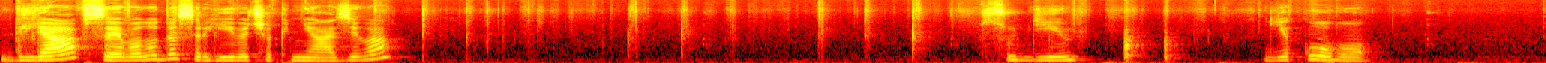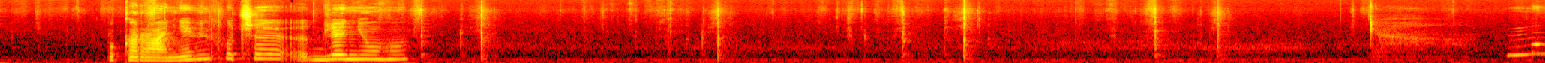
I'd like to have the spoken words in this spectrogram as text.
для Всеволода Сергійовича Князєва в суді? Якого покарання він хоче для нього? Ну,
